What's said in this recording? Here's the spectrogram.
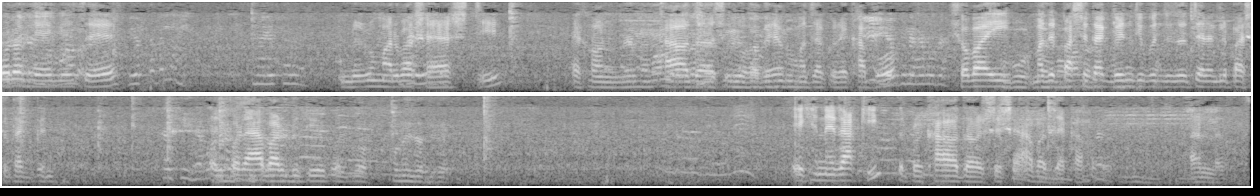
বড় হয়ে গেছে। রুমার বাসায় আসছি। এখন খাওয়া দাওয়া শুরু হবে, মজা করে খাব। সবাই আমাদের পাশে থাকবেন জীবন চ্যানেলের পাশে থাকবেন। এরপরে আবার ভিডিও করব। এখানে রাখি, তারপর খাওয়া দাওয়া শেষে আবার দেখা হবে। আল্লাহ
